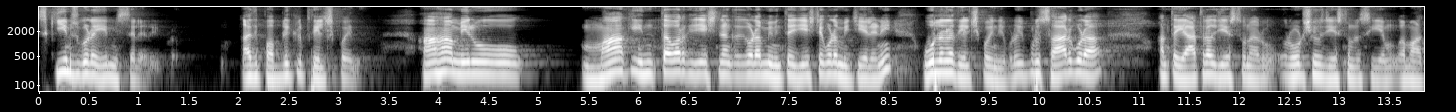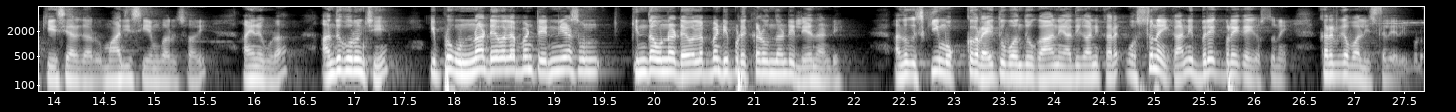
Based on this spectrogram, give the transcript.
స్కీమ్స్ కూడా ఏమి ఇస్తలేరు ఇప్పుడు. అది పబ్లిక్ తెలిసిపోయింది. ఆహా మీరు మాకు ఇంతవరకు చేసినాక కూడా మేము ఇంత చేస్తే కూడా మీరు చేయలేని ఊళ్ళలో తెలిసిపోయింది ఇప్పుడు. ఇప్పుడు సార్ కూడా అంత యాత్రలు చేస్తున్నారు రోడ్ షోస్ చేస్తున్నారు సీఎం మా కేసీఆర్ గారు మాజీ సీఎం గారు సారీ ఆయన కూడా. అందు గురించి ఇప్పుడు ఉన్న డెవలప్మెంట్ టెన్ ఇయర్స్ కింద ఉన్న డెవలప్మెంట్ ఇప్పుడు ఎక్కడ ఉందండి? లేదండి. అందుకు స్కీమ్ ఒక్క రైతు బంధు కానీ అది కానీ కరెక్ట్ వస్తున్నాయి కానీ బ్రేక్ బ్రేక్ అయ్యి వస్తున్నాయి. కరెక్ట్గా వాళ్ళు ఇస్తలేరు ఇప్పుడు.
